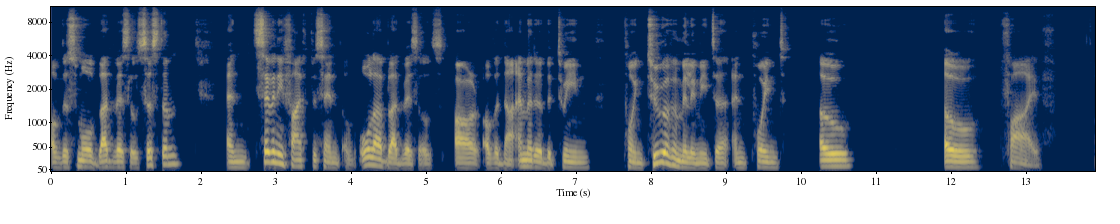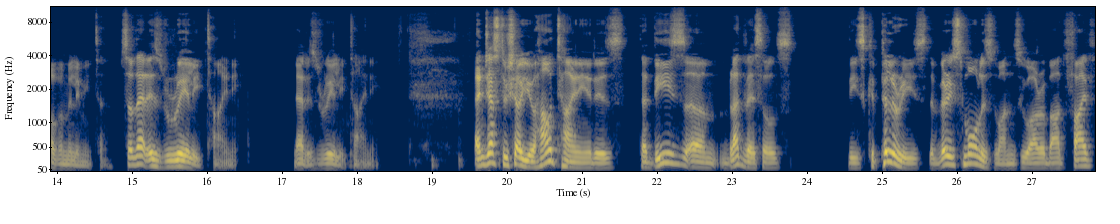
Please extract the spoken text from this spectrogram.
of the small blood vessel system. And 75% of all our blood vessels are of a diameter between 0.2 of a millimeter and 0.005 of a millimeter. So that is really tiny. That is really tiny. And just to show you how tiny it is, that these um, blood vessels, these capillaries, the very smallest ones, who are about five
